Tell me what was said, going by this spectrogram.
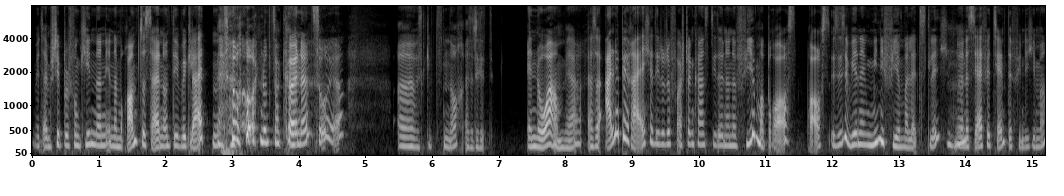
mit einem Schippel von Kindern in einem Raum zu sein und die begleiten und zu können. So, ja. Äh, was gibt es noch? Also das, enorm, ja. Also alle Bereiche, die du dir vorstellen kannst, die du in einer Firma brauchst, brauchst, es ist ja wie eine Mini-Firma letztlich, mhm. nur eine sehr effiziente, finde ich immer,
